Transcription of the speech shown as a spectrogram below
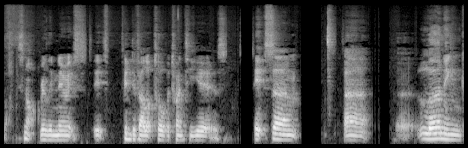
well, it's not really new. It's it's been developed over twenty years. It's um, uh, uh, learning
